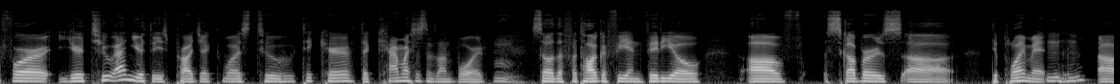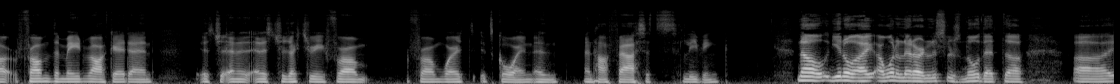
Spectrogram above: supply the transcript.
for year two and year three's project was to take care of the camera systems on board. So the photography and video of Scubber's uh, deployment Mhm. uh, from the main rocket and its and, and its trajectory from from where it's, going and, and how fast it's leaving. Now, you know, I, I want to let our listeners know that, uh, uh,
